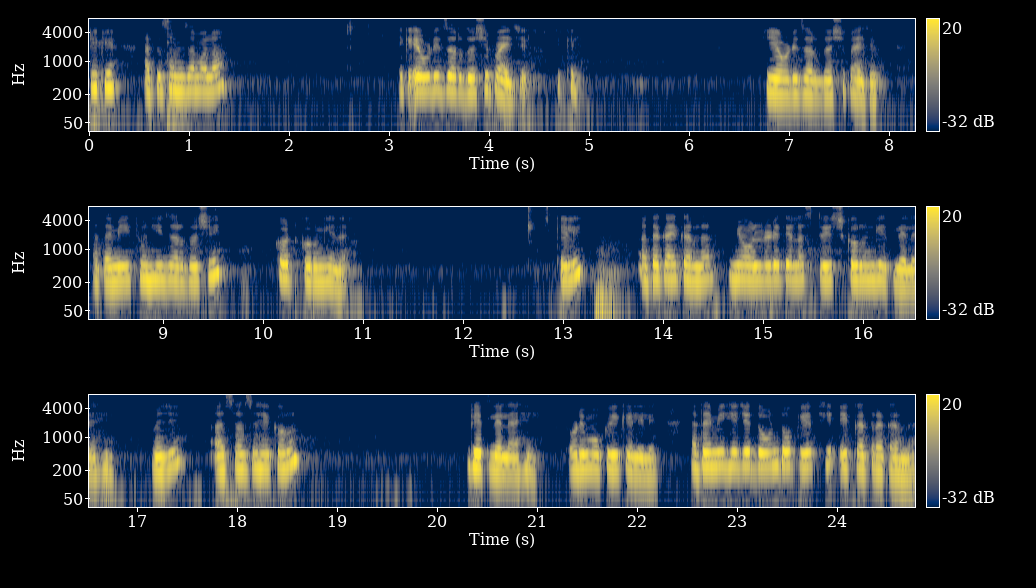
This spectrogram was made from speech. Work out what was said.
ठीक आहे? आता समजा मला एक एवढी जरदोशी पाहिजे. ठीक आहे? ही एवढी जरदोशी पाहिजे. आता मी इथून ही जरदोशी कट करून घेणार. केली? आता काय करणार? मी ऑलरेडी त्याला स्ट्रेच करून घेतलेलं आहे. म्हणजे असं असं हे करून घेतलेलं आहे. थोडी मोकळी केलेली. आहे आता मी हे जे दोन डोके आहेत हे एकत्र करणार.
